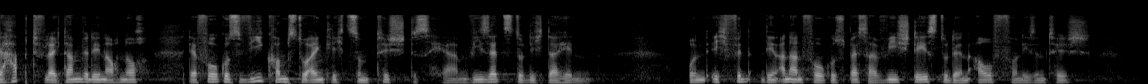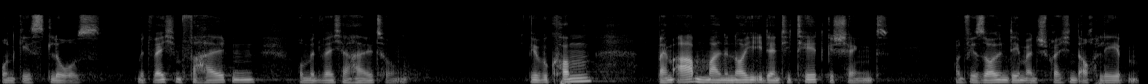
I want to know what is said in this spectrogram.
gehabt, vielleicht haben wir den auch noch, der Fokus, wie kommst du eigentlich zum Tisch des Herrn? Wie setzt du dich dahin? Und ich finde den anderen Fokus besser. Wie stehst du denn auf von diesem Tisch und gehst los? Mit welchem Verhalten und mit welcher Haltung? Wir bekommen beim Abendmahl eine neue Identität geschenkt und wir sollen dementsprechend auch leben.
